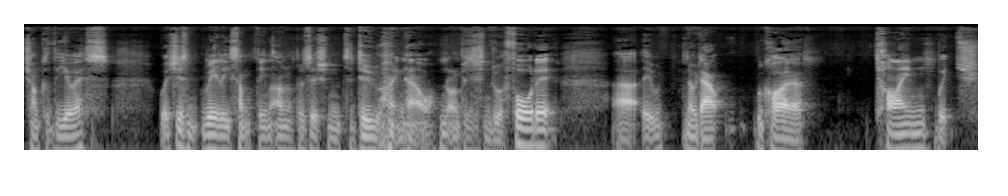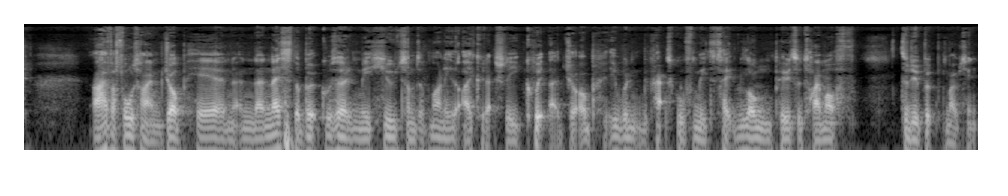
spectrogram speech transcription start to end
chunk of the US, which isn't really something that I'm in a position to do right now. I'm not in a position to afford it. Uh, it would no doubt require time, which I have a full time job here, and, and, unless the book was earning me huge sums of money that I could actually quit that job, it wouldn't be practical for me to take long periods of time off to do book promoting.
